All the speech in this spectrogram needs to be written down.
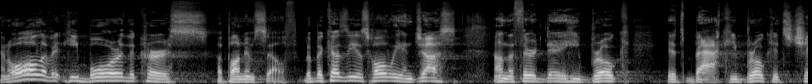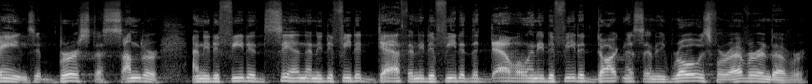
and all of it, he bore the curse upon himself. But because he is holy and just, on the third day, he broke its back. He broke its chains. It burst asunder. And he defeated sin, and he defeated death, and he defeated the devil, and he defeated darkness, and he rose forever and ever.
